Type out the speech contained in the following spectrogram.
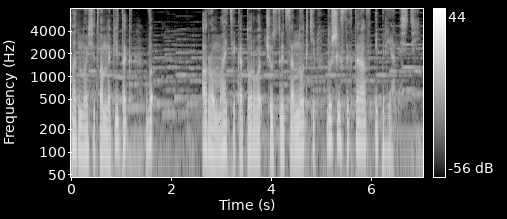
подносит вам напиток, в аромате которого чувствуются нотки душистых трав и пряностей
